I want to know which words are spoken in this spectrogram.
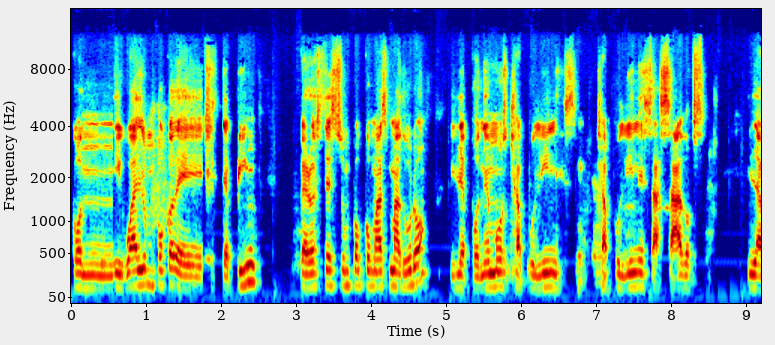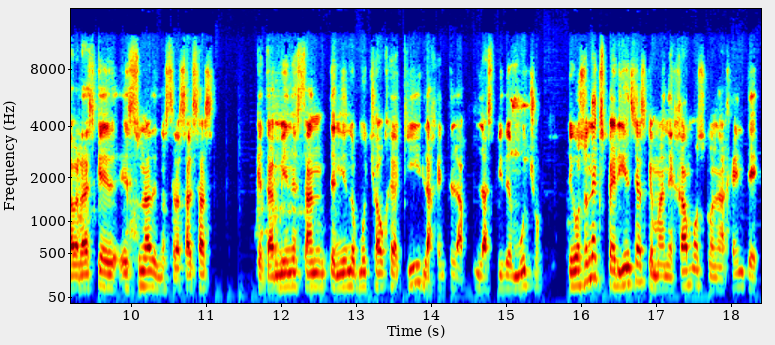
con igual un poco de chiltepín, pero este es un poco más maduro y le ponemos chapulines, chapulines asados. Y la verdad es que es una de nuestras salsas que también están teniendo mucho auge aquí y la gente la- las pide mucho. Digo, son experiencias que manejamos con la gente.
